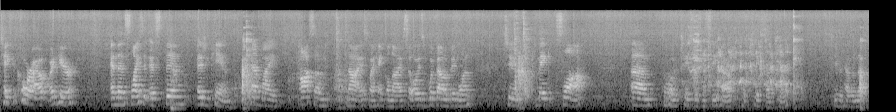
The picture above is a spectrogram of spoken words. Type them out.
Take the core out right here, and then slice it as thin as you can. I have my awesome knives, my Henkel knives, so always whip out a big one to make slaw. Um, I'm going to taste this and see how it tastes like here. See if it has enough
